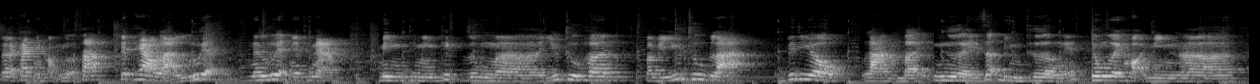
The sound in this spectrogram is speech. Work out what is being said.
đây là cách mình học ngữ pháp. Tiếp theo là luyện. Nên luyện như thế nào? Mình thì mình thích dùng uh, youtube hơn. Bởi vì youtube là video làm bởi người rất bình thường ấy. Nhiều người hỏi mình uh,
